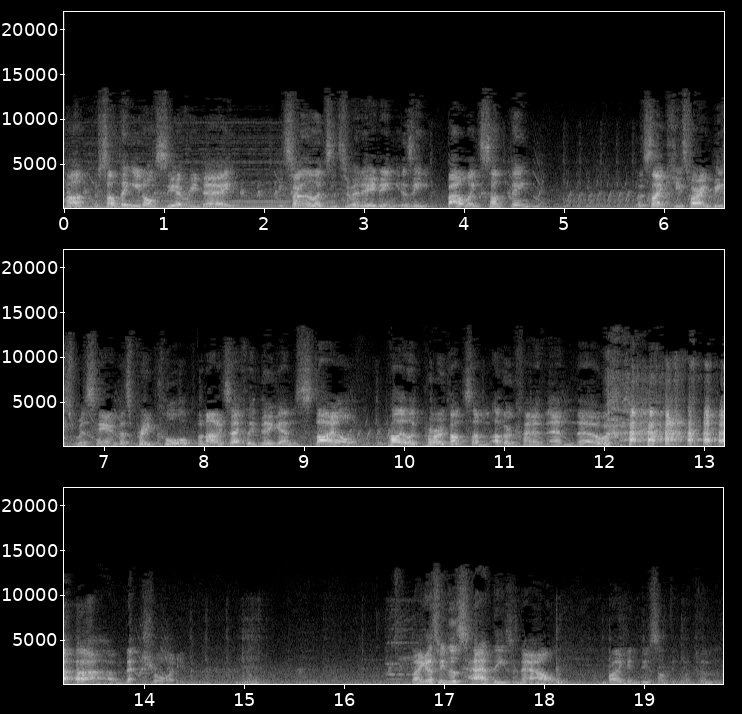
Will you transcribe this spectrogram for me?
Huh? There's something you don't see every day. He certainly looks intimidating. Is he battling something? Looks like he's firing beasts from his hand. That's pretty cool, but not exactly Big M style. Would probably look perfect on some other kind of M, though. Metroid. But I guess we just have these now. Probably can do something with them.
